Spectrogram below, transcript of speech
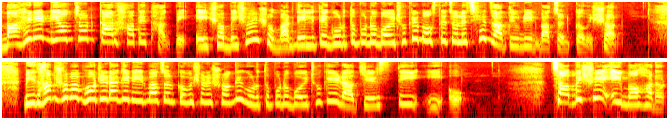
বাহিনীর নিয়ন্ত্রণ কার হাতে থাকবে? এইসব বিষয়ে সোমবার দিল্লিতে গুরুত্বপূর্ণ বৈঠকে বসতে চলেছে জাতীয় নির্বাচন কমিশন। বিধানসভা ভোটের আগে নির্বাচন কমিশনের সঙ্গে গুরুত্বপূর্ণ বৈঠকে রাজ্যের সিইও। ছাব্বিশে এই মহারণ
